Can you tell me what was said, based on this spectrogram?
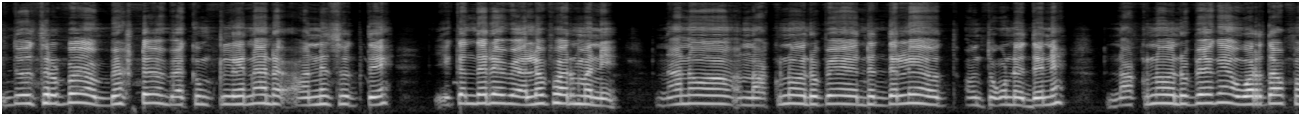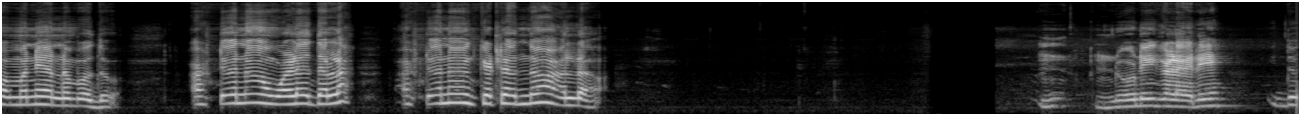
ಇದು ಸ್ವಲ್ಪ ಬೆಸ್ಟ್ ವ್ಯಾಕ್ಯೂಮ್ ಕ್ಲೀನರ್ ಅನ್ನಿಸುತ್ತೆ. ಏಕೆಂದರೆ ವ್ಯಾಲ್ಯೂ ಫಾರ್ ಮನಿ ನಾನು ನಾಲ್ಕುನೂರು ರೂಪಾಯಿದಲ್ಲಿ ತೊಗೊಂಡಿದ್ದೇನೆ. ನಾಲ್ಕುನೂರು ರೂಪಾಯಿಗೆ ವರ್ತ್ ಆಫ್ ಮನಿ ಅನ್ನಬೋದು. ಅಷ್ಟೇನೂ ಒಳ್ಳೆಯದಲ್ಲ ಅಷ್ಟೇನು ಕೆಟ್ಟದ್ದು ಅಲ್ಲ. ನೋಡಿ ಗೆಳೆಯರಿ, ಇದು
